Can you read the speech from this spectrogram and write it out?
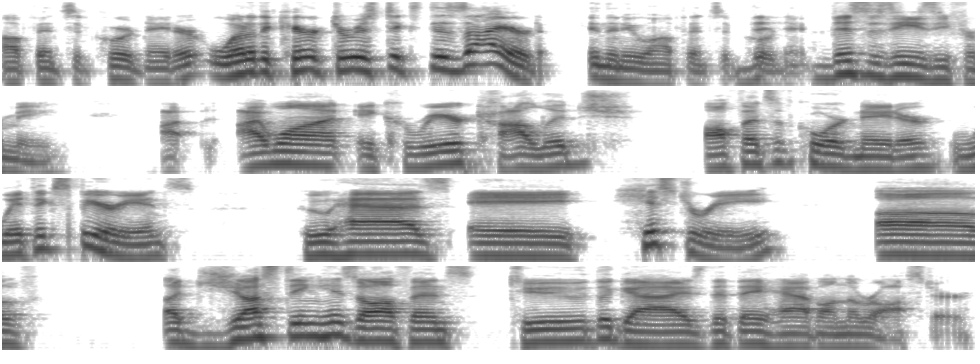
offensive coordinator. What are the characteristics desired in the new offensive coordinator? This is easy for me. I, I want a career college offensive coordinator with experience who has a history of adjusting his offense to the guys that they have on the roster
